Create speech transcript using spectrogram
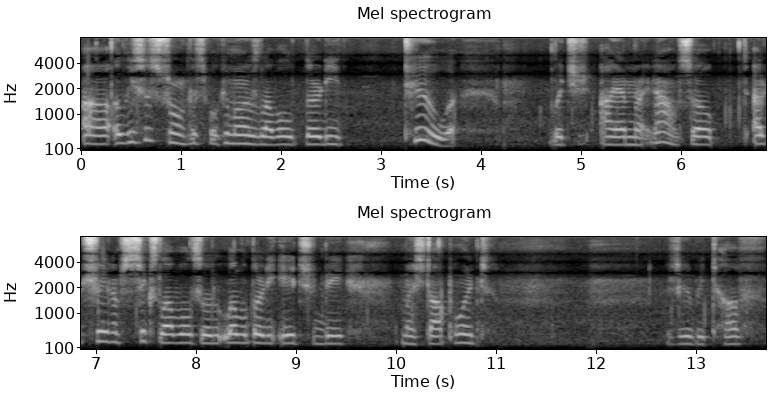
uh, Elesa's strongest Pokemon is level 32, which I am right now. So, I've trained up 6 levels, so level 38 should be my stop point. This is to be tough.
